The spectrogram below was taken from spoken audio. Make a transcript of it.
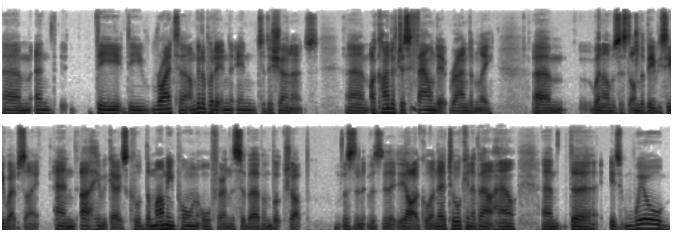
Um, and the the writer, I'm going to put it in into the show notes. Um, I kind of just found it randomly um, when I was just on the BBC website, and uh, here we go. It's called "The Mummy Porn Author and the Suburban Bookshop." Was the, was the, the article, and they're talking about how um, the it's Will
